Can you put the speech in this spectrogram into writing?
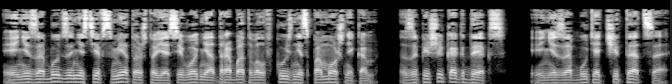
«И не забудь занести в смету, что я сегодня отрабатывал в кузне с помощником. Запиши как Декс. И не забудь отчитаться».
